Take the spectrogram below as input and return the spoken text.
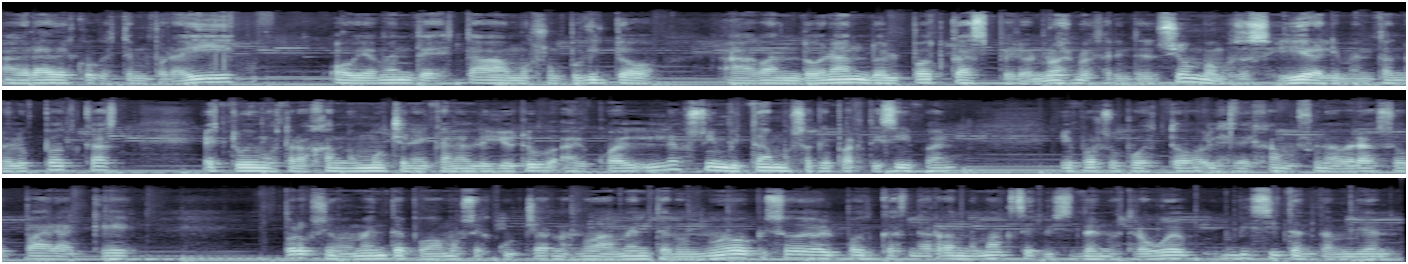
agradezco que estén por ahí. Obviamente estábamos un poquito abandonando el podcast, pero no es nuestra intención, vamos a seguir alimentando el podcast. Estuvimos trabajando mucho en el canal de YouTube, al cual los invitamos a que participen y por supuesto les dejamos un abrazo para que próximamente podamos escucharnos nuevamente en un nuevo episodio del podcast Narrando Maxes. Visiten nuestra web, visiten también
